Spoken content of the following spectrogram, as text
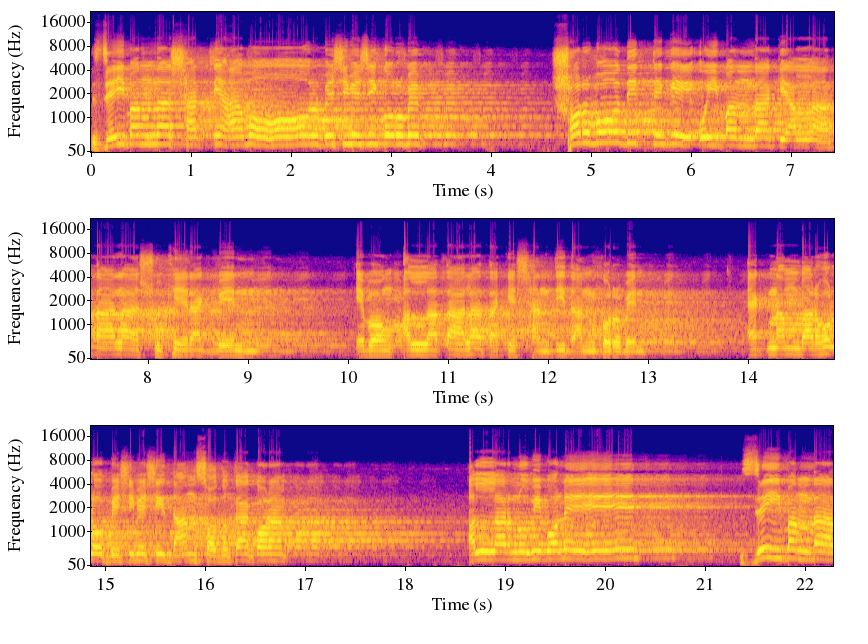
যেই বান্দা ষাটটি আমল বেশি বেশি করবে সর্বদিক থেকে ওই বান্দাকে আল্লাহ তাআলা সুখে রাখবেন এবং আল্লাহ তাআলা তাকে শান্তি দান করবেন। এক নাম্বার হলো বেশি বেশি দান সদকা করা। আল্লাহর নবী বলেন, যেই বান্দা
